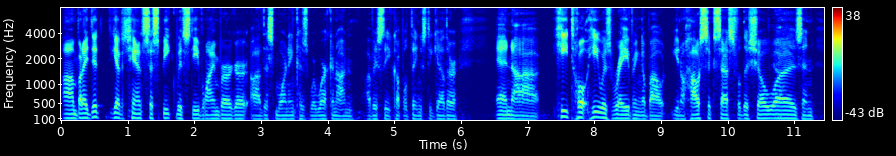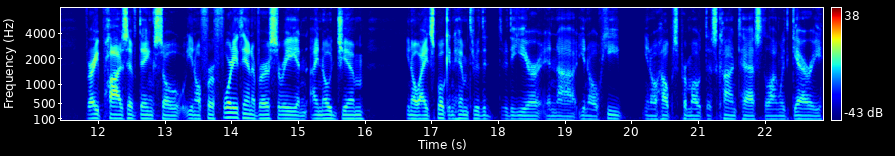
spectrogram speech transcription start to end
um, but I did get a chance to speak with Steve Weinberger uh, this morning because we're working on obviously a couple things together, and uh, he told he was raving about you know how successful the show was and very positive things. So you know for a 40th anniversary, and I know Jim you know, I had spoken to him through the through the year, and uh, you know, he you know helps promote this contest along with Gary,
